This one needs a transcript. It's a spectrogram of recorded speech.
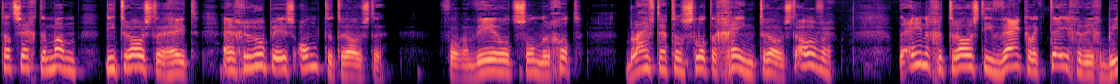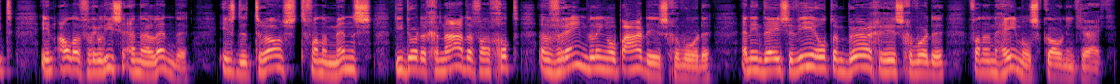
Dat zegt de man die trooster heet en geroepen is om te troosten. Voor een wereld zonder God blijft er tenslotte geen troost over. De enige troost die werkelijk tegenwicht biedt in alle verlies en ellende, is de troost van een mens die door de genade van God een vreemdeling op aarde is geworden en in deze wereld een burger is geworden van een hemels koninkrijk.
